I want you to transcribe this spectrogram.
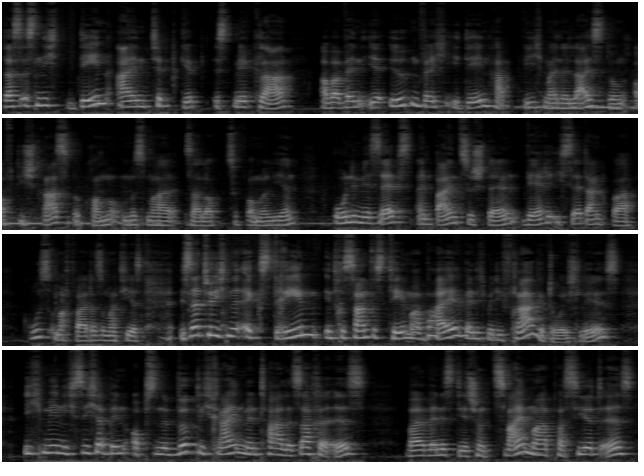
Dass es nicht den einen Tipp gibt, ist mir klar, aber wenn ihr irgendwelche Ideen habt, wie ich meine Leistung auf die Straße bekomme, um es mal salopp zu formulieren, ohne mir selbst ein Bein zu stellen, wäre ich sehr dankbar. Gruß und macht weiter so, Matthias. Ist natürlich ein extrem interessantes Thema, weil, wenn ich mir die Frage durchlese, ich mir nicht sicher bin, ob es eine wirklich rein mentale Sache ist, weil wenn es dir schon zweimal passiert ist,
